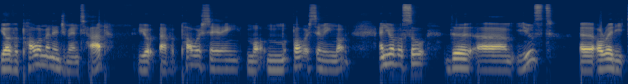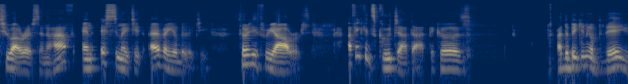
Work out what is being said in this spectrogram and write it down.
You have a power management app. You have a power saving power saving mode, and you have also the um, used uh, already two hours and a half and estimated availability 33 hours. I think it's good to have that because at the beginning of the day you,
